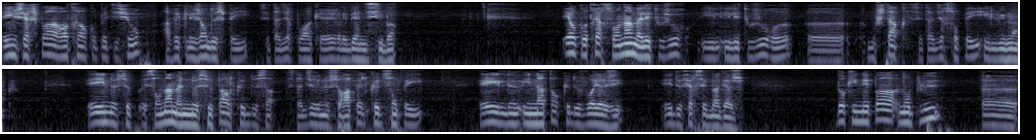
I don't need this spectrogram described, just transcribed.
Et il ne cherche pas à rentrer en compétition avec les gens de ce pays, c'est-à-dire pour acquérir les biens d'ici-bas. Et au contraire, son âme, elle est toujours, il, est toujours euh, euh, c'est-à-dire son pays, il lui manque. Et, se, son âme, elle ne se parle que de ça, c'est-à-dire il ne se rappelle que de son pays. Et il, n'attend que de voyager et de faire ses bagages. Donc il n'est pas non plus, euh,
